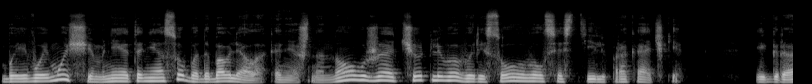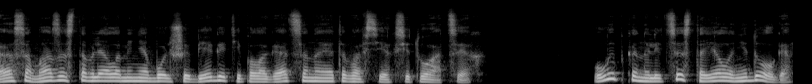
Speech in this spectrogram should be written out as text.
Боевой мощи мне это не особо добавляло, конечно, но уже отчетливо вырисовывался стиль прокачки – Игра сама заставляла меня больше бегать и полагаться на это во всех ситуациях. Улыбка на лице стояла недолго,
